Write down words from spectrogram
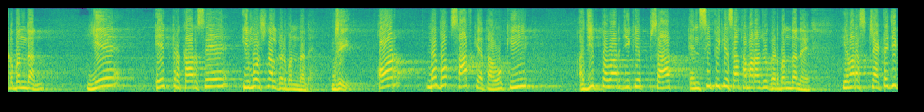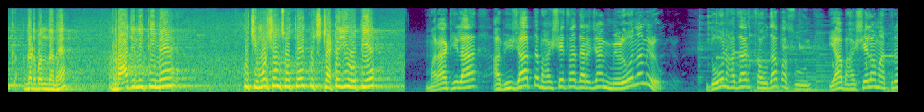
गठबंधन ये एक प्रकार से इमोशनल गठबंधन है। जी। और मैं बहुत साफ कहता हूं कि अजीत पवार जी के साथ एनसीपी के साथ हमारा जो गठबंधन है ये हमारा स्ट्रैटेजिक गठबंधन है। राजनीति में कुछ इमोशंस होते हैं कुछ स्ट्रैटेजी होती है। मराठीला अभिजात भाषेचा दर्जा मिळो ना मिळो दोन हजार चौदा पासून या भाषेला मात्र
